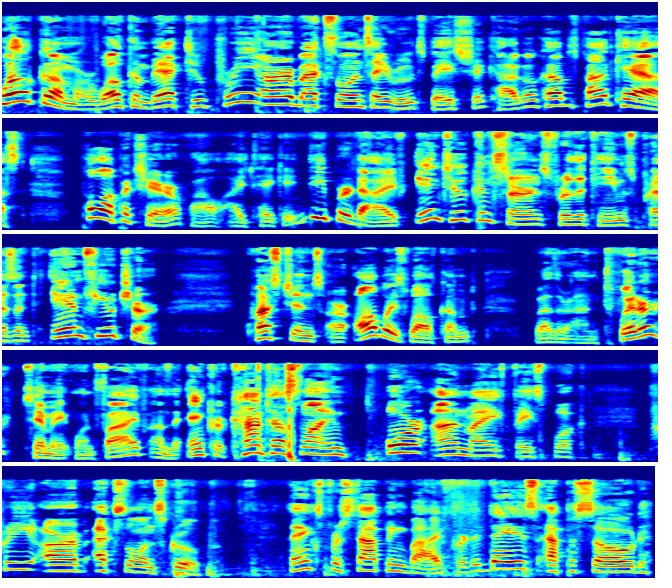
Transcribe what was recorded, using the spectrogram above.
Welcome or welcome back to Pre Arb Excellence, a roots based Chicago Cubs podcast. Pull up a chair while I take a deeper dive into concerns for the team's present and future. Questions are always welcomed, whether on Twitter, Tim815, on the Anchor contest line, or on my Facebook Pre Arb Excellence group. Thanks for stopping by for today's episode.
